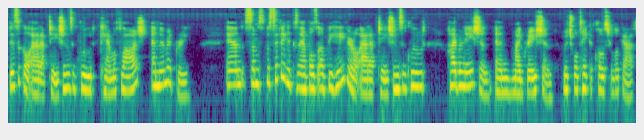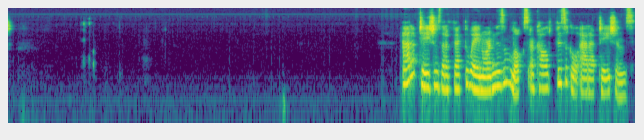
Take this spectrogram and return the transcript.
physical adaptations include camouflage and mimicry, and some specific examples of behavioral adaptations include hibernation and migration which we'll take a closer look at. Adaptations that affect the way an organism looks are called physical adaptations.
